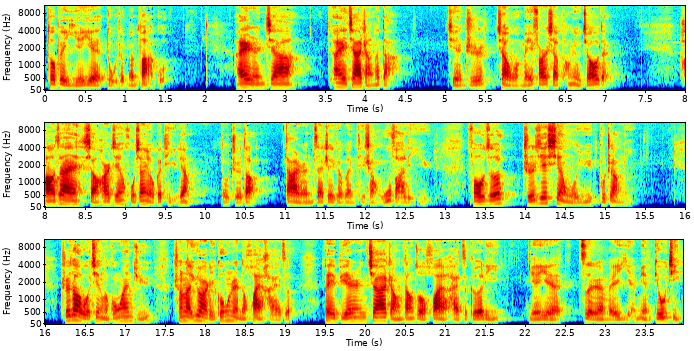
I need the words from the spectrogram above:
都被爷爷堵着门骂过，挨人家挨家长的打，简直叫我没法向朋友交代。好在小孩间互相有个体谅，都知道大人在这个问题上无法理喻。否则，直接陷我于不仗义。直到我进了公安局，成了院里公认的坏孩子，被别人家长当做坏孩子隔离，爷爷自认为颜面丢尽，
